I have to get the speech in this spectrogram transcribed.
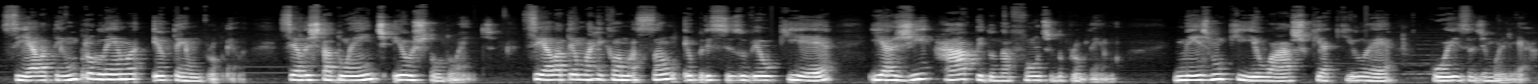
Se ela tem um problema, eu tenho um problema. Se ela está doente, eu estou doente. Se ela tem uma reclamação, eu preciso ver o que é e agir rápido na fonte do problema, mesmo que eu acho que aquilo é coisa de mulher.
